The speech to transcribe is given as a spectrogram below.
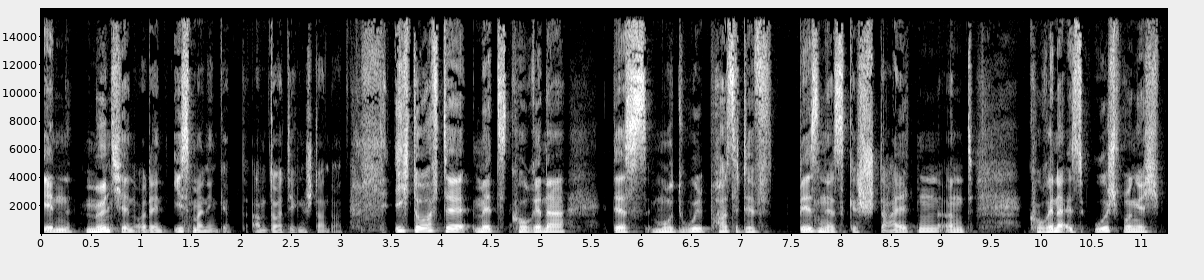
in München oder in Ismaning gibt, am dortigen Standort. Ich durfte mit Corinna das Modul Positive Business gestalten und Corinna ist ursprünglich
